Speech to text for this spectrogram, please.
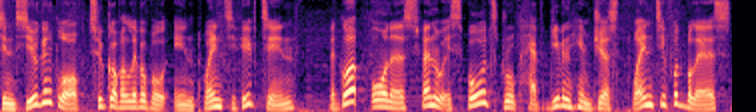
Since Jurgen Klopp took over Liverpool in 2015, the club owners Fenway Sports Group have given him just 20 footballers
